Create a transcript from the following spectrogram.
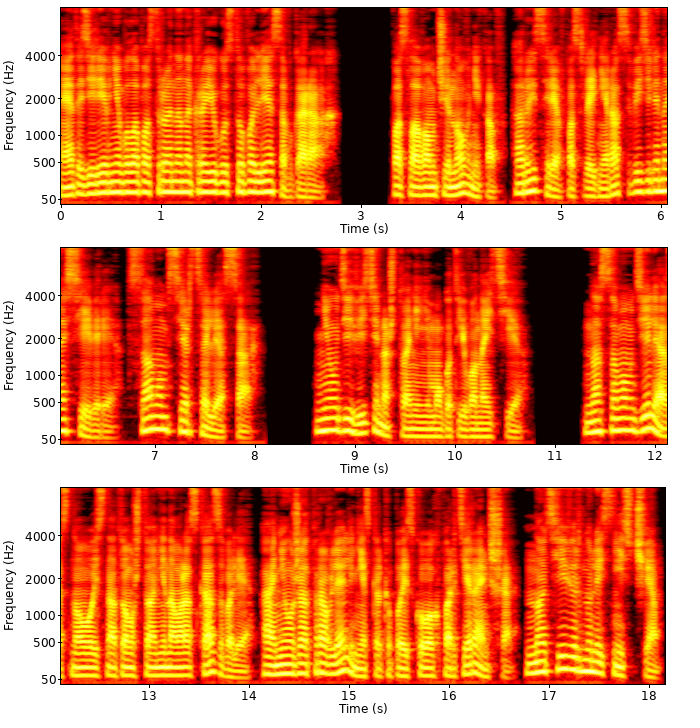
Эта деревня была построена на краю густого леса в горах. По словам чиновников, рыцаря в последний раз видели на севере, в самом сердце леса. Неудивительно, что они не могут его найти. На самом деле, основываясь на том, что они нам рассказывали, они уже отправляли несколько поисковых партий раньше, но те вернулись ни с чем.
